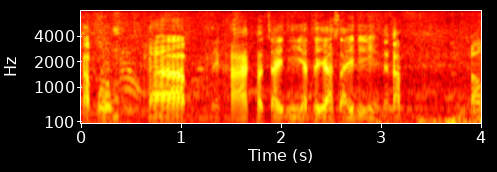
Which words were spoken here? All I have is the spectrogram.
ครับผมครับแม่ค้าก็ใจดีอัธยาศัยดีนะครับ เรา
